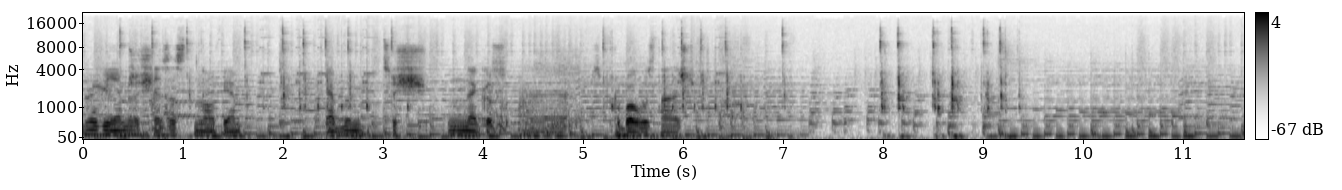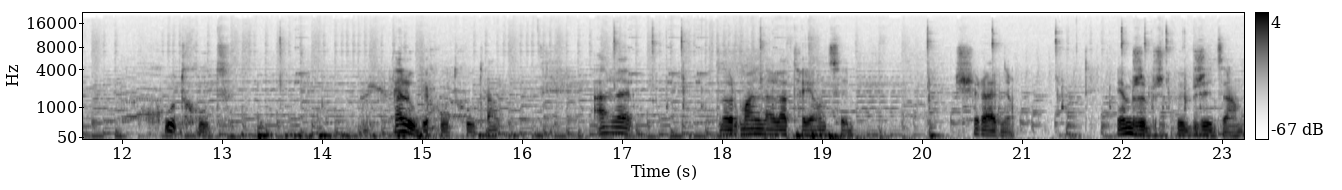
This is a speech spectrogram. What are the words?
Mówiłem, że się zastanowię. Ja bym coś innego z, e, spróbował znaleźć. Hut hut. Ja lubię hut huta, ale normalny latający średnio. Wiem, że brz- wybrzydzam,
